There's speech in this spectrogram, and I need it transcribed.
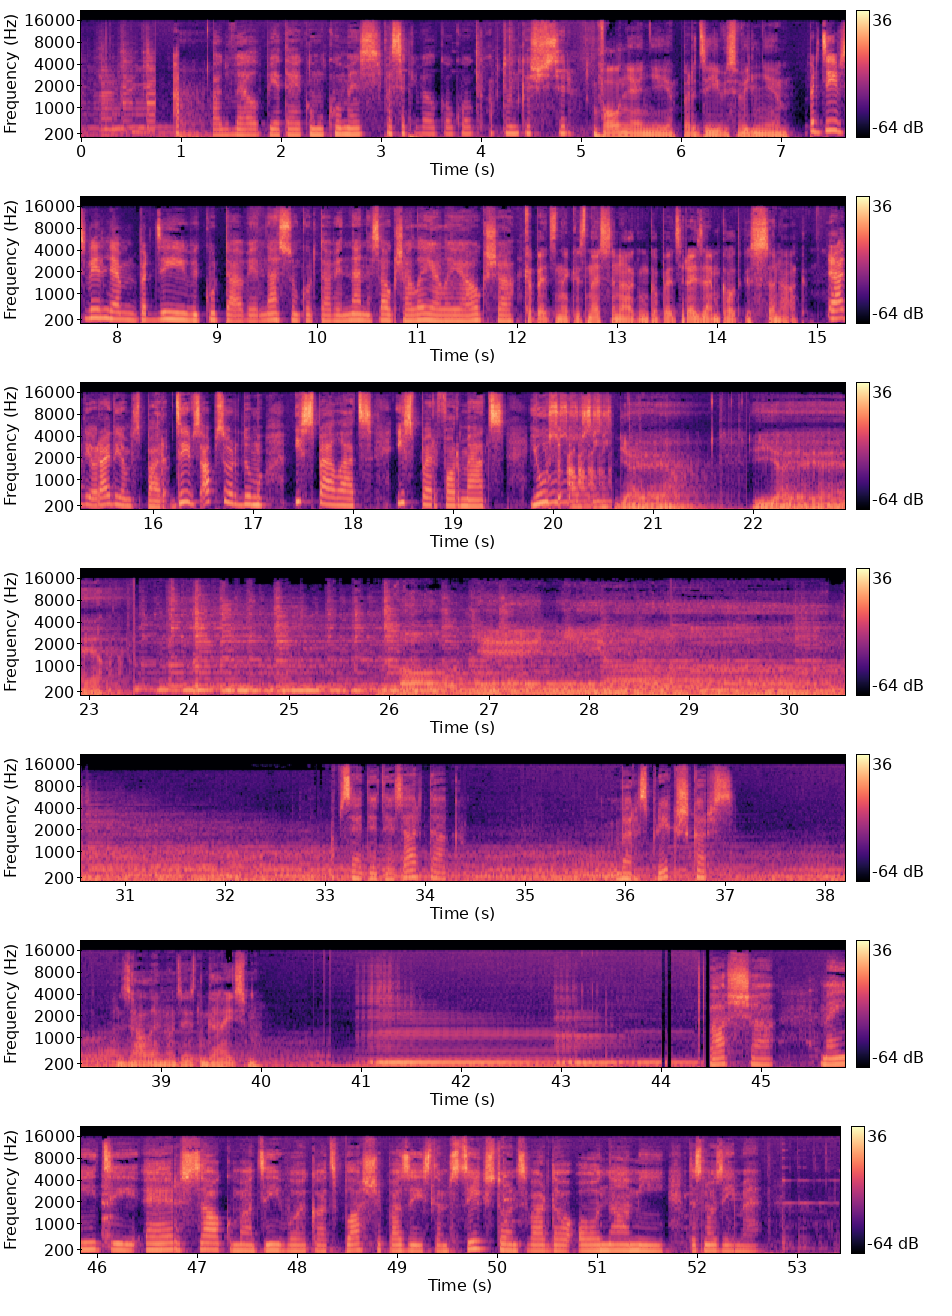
Kādu vēl pieteikumu, ko mēs pasaki vēl kaut ko aptuveni, kas šis ir. Volņēņie par dzīves viļņiem. Par dzīves viļņiem, par dzīvi, kur tā vien nes un kur tā vien nenes augšā, lejā, lejā, augšā. Kāpēc nekas nesanāk un kāpēc reizēm kaut kas sanāk? Radio raidījums par dzīves absurdumu izspēlēts, izperformēts jūsu ausīs. Jā, jā, jā. Jā, jā, jā, jā. jā. Apsēdieties ērtāk, varas priekšskars, Zālē nodziest gaismu. pašā Meijī ēras sākumā dzīvoja kāds plaši pazīstams cīkstons vārdā Onami. Tas nozīmē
